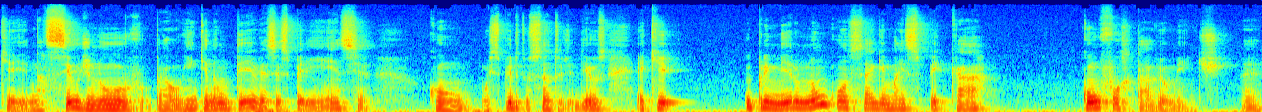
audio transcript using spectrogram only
que nasceu de novo para alguém que não teve essa experiência com o Espírito Santo de Deus é que o primeiro não consegue mais pecar confortavelmente. Né?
